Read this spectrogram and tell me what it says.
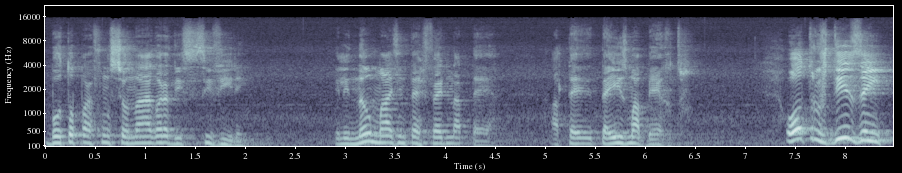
botou para funcionar, agora disse: se virem. Ele não mais interfere na terra. Até teísmo aberto. Outros dizem:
